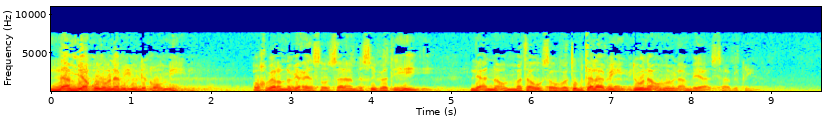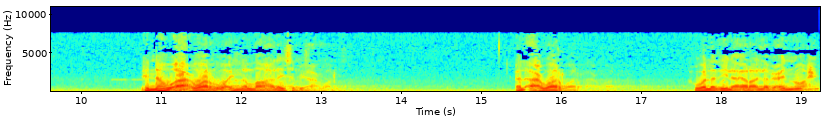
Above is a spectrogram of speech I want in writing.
لم يقله نبي لقومه. أخبر النبي عليه الصلاة والسلام بصفته لأن أمته سوف تبتلى به دون أمم الأنبياء السابقين. إنه أعور وإن الله ليس بأعور. الأعور هو الذي لا يرى إلا بعين واحد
